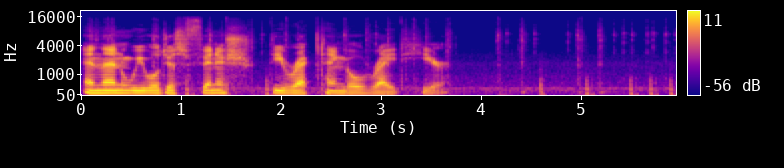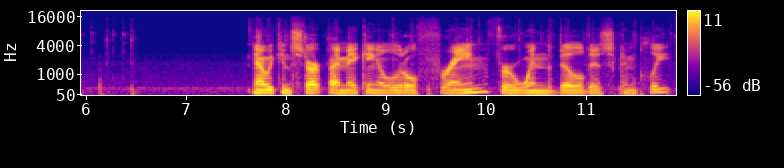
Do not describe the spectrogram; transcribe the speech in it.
And then we will just finish the rectangle right here. Now we can start by making a little frame for when the build is complete.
